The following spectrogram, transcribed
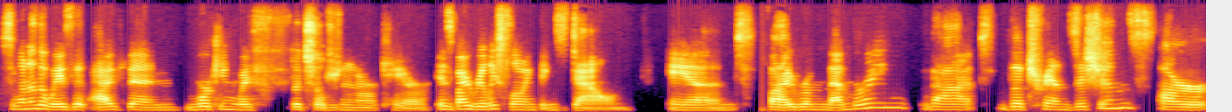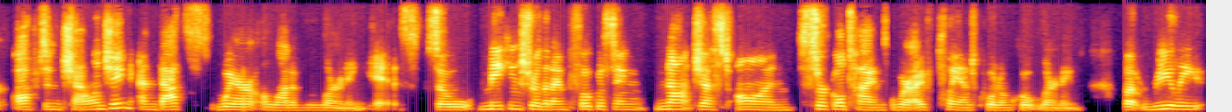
So, one of the ways that I've been working with the children in our care is by really slowing things down and by remembering that the transitions are often challenging, and that's where a lot of the learning is. So, making sure that I'm focusing not just on circle times where I've planned quote unquote learning, but really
